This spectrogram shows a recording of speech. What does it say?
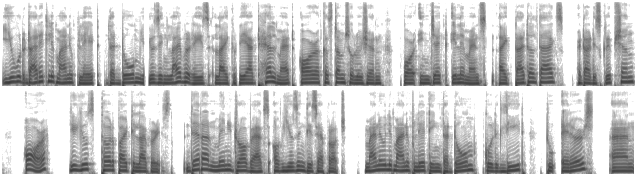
You would directly manipulate the DOM using libraries like React Helmet or a custom solution for inject elements like title tags, meta description, or you use third-party libraries. There are many drawbacks of using this approach. Manually manipulating the DOM could lead to errors and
